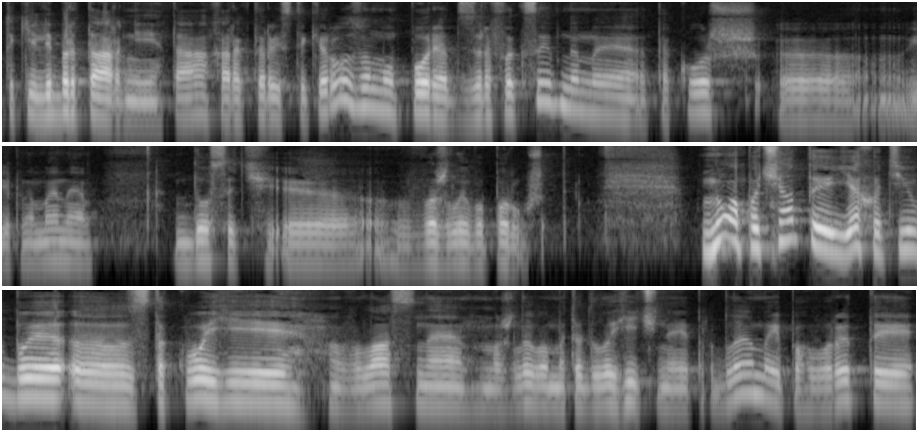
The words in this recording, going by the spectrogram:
такі лібертарні та, характеристики розуму поряд з рефлексивними, також, як на мене, досить е, важливо порушити. Ну, а почати я хотів би е, з такої, власне, можливо, методологічної проблеми і поговорити,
